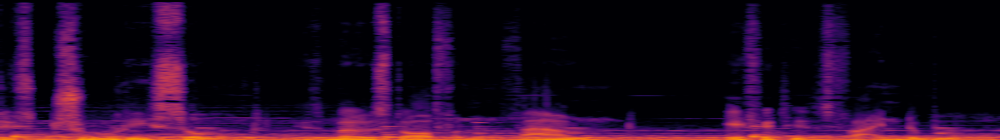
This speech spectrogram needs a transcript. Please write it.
what is truly sought is most often found, if it is findable.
